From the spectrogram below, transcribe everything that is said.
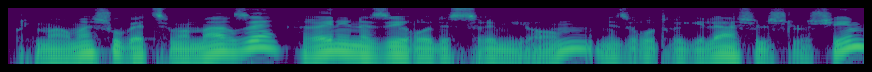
כלומר, מה שהוא בעצם אמר זה, הרי אני נזיר עוד 20 יום, נזירות רגילה של 30,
